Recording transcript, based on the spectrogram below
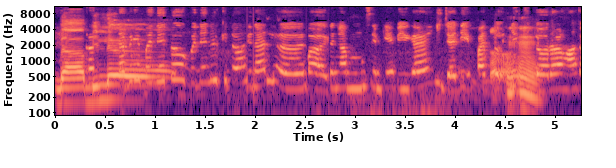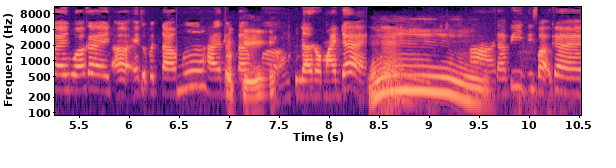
dah bila... Tapi benda tu benda tu kita orang kendala sebab tengah musim KB kan. Jadi patutnya Mm-mm. kita orang akan keluarkan uh, episod pertama hari Okey. pertama bulan Ramadan. Hmm. Ha, tapi disebabkan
